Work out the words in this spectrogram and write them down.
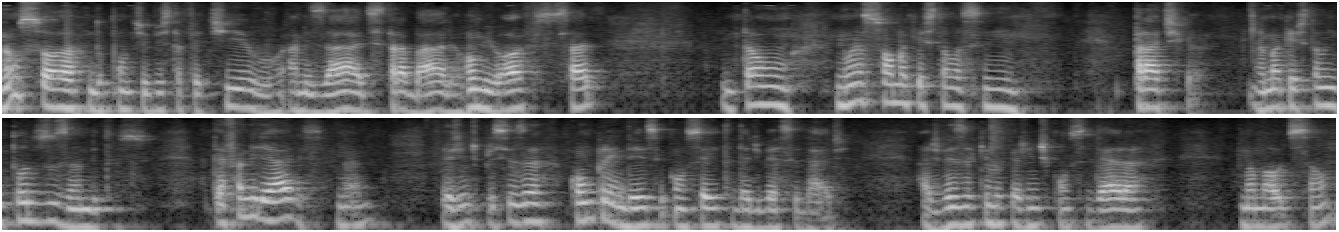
Não só do ponto de vista afetivo, amizades, trabalho, home office, sabe? Então, não é só uma questão assim prática, é uma questão em todos os âmbitos, até familiares, né? E a gente precisa compreender esse conceito da diversidade. Às vezes aquilo que a gente considera uma maldição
